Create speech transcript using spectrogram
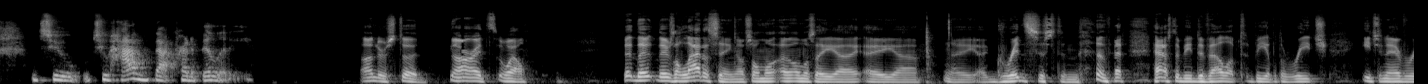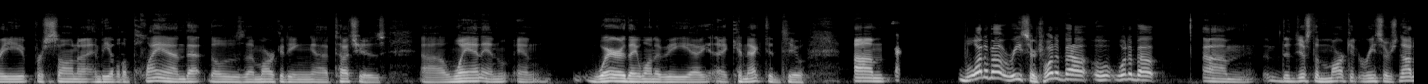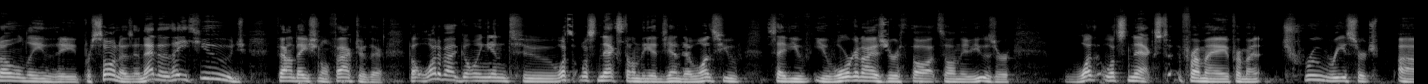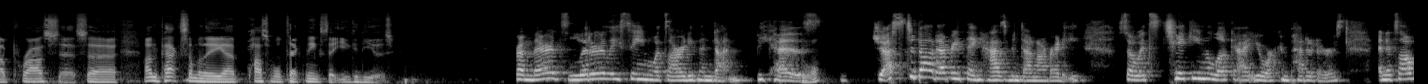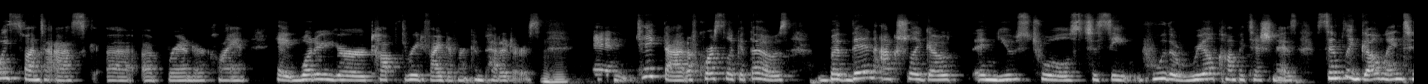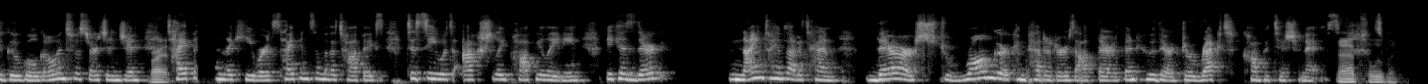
to to have that credibility. Understood. All right. Well, there's a latticing of almost, almost a, a, a, a, grid system that has to be developed to be able to reach each and every persona and be able to plan that those uh, marketing uh, touches uh, when and, and where they want to be uh, uh, connected to. Um, what about research? What about what about um, the, just the market research, not only the personas, and that is a huge foundational factor there. But what about going into what's what's next on the agenda? Once you've said you've you've organized your thoughts on the user, what what's next from a from a true research uh, process? Uh, unpack some of the uh, possible techniques that you could use. From there, it's literally seeing what's already been done because cool just about everything has been done already. So it's taking a look at your competitors. And it's always fun to ask a, a brand or client, hey, what are your top three to five different competitors? Mm-hmm. And take that, of course, look at those, but then actually go and use tools to see who the real competition is. Simply go into Google, go into a search engine, right. type in the keywords, type in some of the topics to see what's actually populating because they're nine times out of 10, there are stronger competitors out there than who their direct competition is. Absolutely. So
